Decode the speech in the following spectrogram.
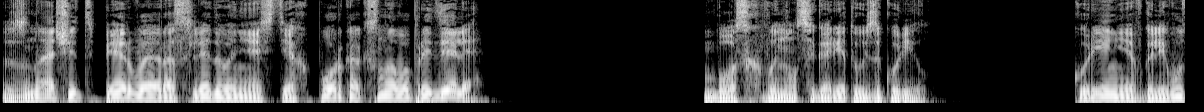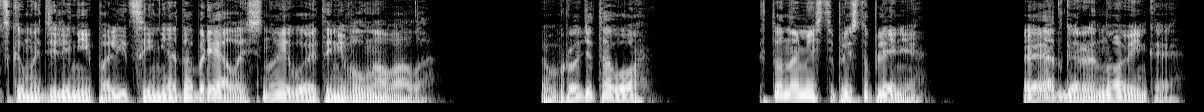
Значит, первое расследование с тех пор, как снова при деле? Босс вынул сигарету и закурил. Курение в голливудском отделении полиции не одобрялось, но его это не волновало. Вроде того. Кто на месте преступления? Эдгар новенькая.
